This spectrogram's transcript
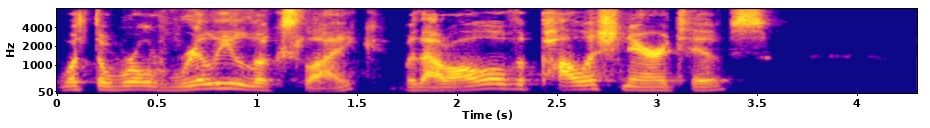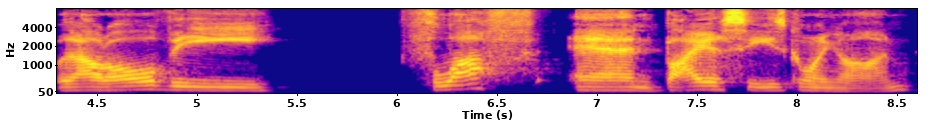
what the world really looks like without all the polished narratives without all the fluff and biases going on,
